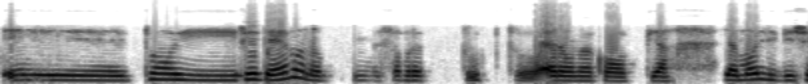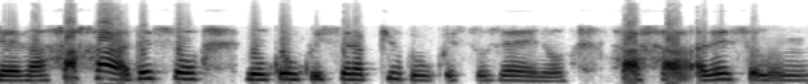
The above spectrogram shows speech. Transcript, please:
E poi ridevano, soprattutto tutto era una coppia. La moglie diceva, ah, ah adesso non conquisterà più con questo seno, ah, ah adesso non,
